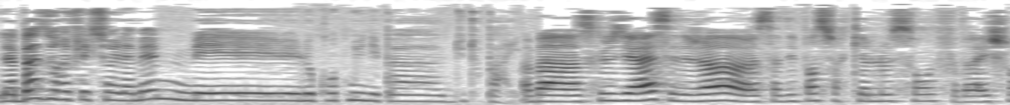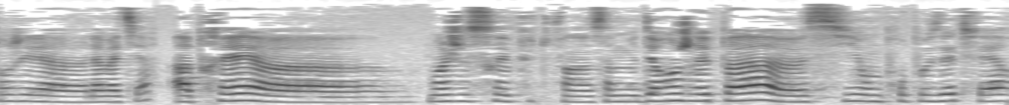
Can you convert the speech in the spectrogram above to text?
la base de réflexion est la même, mais le contenu n'est pas du tout pareil. Ah bah, ce que je dirais, c'est déjà, euh, ça dépend sur quelle leçon il faudrait échanger euh, la matière. Après, euh, moi, je serais plus, enfin, ça me dérangerait pas si on me proposait de faire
